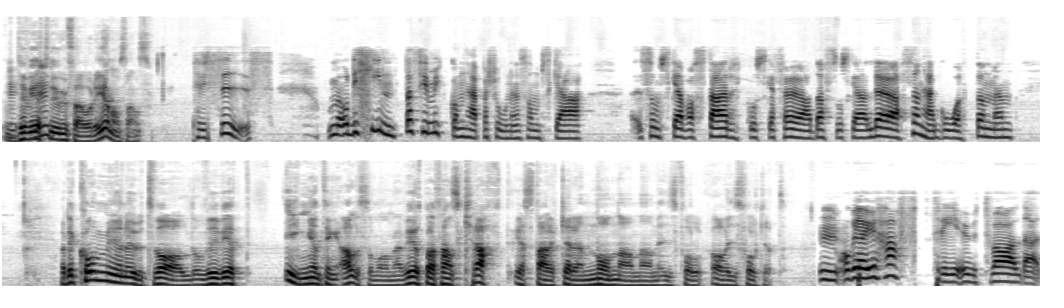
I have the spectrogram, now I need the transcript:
det vet vi ungefär var det är någonstans. Precis. Och det hintas ju mycket om den här personen som ska, som ska vara stark och ska födas och ska lösa den här gåtan. Men Ja, det kommer ju en utvald och vi vet ingenting alls om honom. Vi vet bara att hans kraft är starkare än någon annan isfol- av isfolket. Mm, och vi har ju haft tre utvalda,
